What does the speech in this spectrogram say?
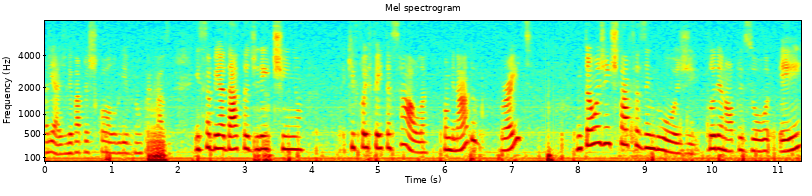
aliás, levar para a escola o livro, não para casa, e saber a data direitinho que foi feita essa aula, combinado? Right? Então a gente está fazendo hoje Florianópolis 8th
